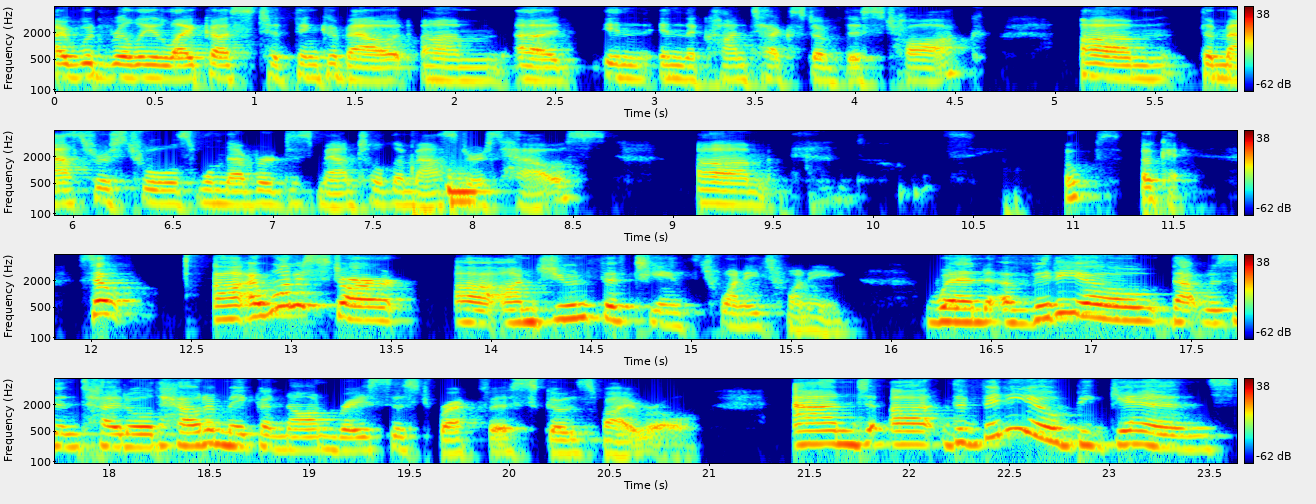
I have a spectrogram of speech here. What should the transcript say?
I would really like us to think about um, uh, in in the context of this talk. Um, the master's tools will never dismantle the master's house. Um, oops, okay. So uh, I want to start uh, on June 15th, 2020, when a video that was entitled How to Make a Non-Racist Breakfast goes viral. And uh, the video begins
